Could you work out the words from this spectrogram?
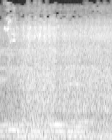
Sim, sim.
